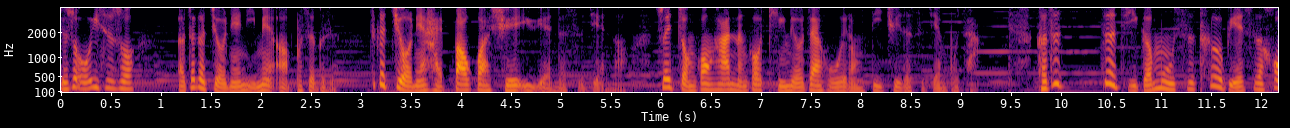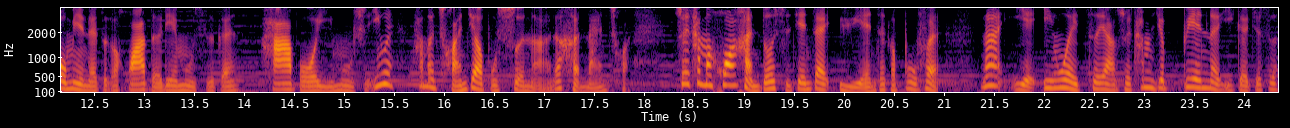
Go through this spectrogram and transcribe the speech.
就说我意思是说，呃，这个九年里面啊，不是不是，这个九年还包括学语言的时间哦。所以总共他能够停留在虎尾陇地区的时间不长，可是这几个牧师，特别是后面的这个花德烈牧师跟哈伯夷牧师，因为他们传教不顺啊，那很难传，所以他们花很多时间在语言这个部分。那也因为这样，所以他们就编了一个就是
